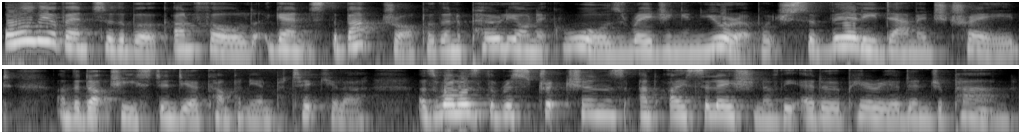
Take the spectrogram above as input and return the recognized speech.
All the events of the book unfold against the backdrop of the Napoleonic Wars raging in Europe, which severely damaged trade, and the Dutch East India Company in particular, as well as the restrictions and isolation of the Edo period in Japan.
